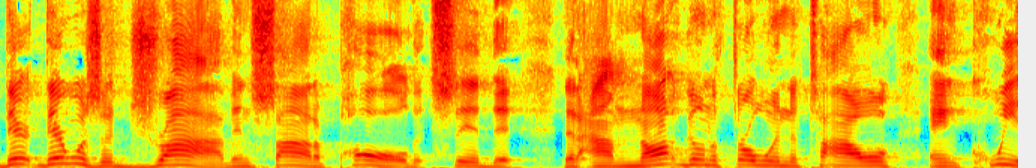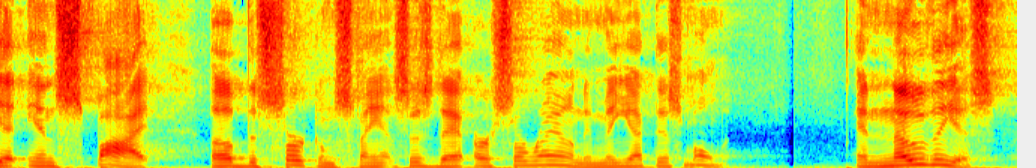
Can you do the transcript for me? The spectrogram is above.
There, there was a drive inside of Paul that said that, that I'm not going to throw in the towel and quit in spite of the circumstances that are surrounding me at this moment. And know this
